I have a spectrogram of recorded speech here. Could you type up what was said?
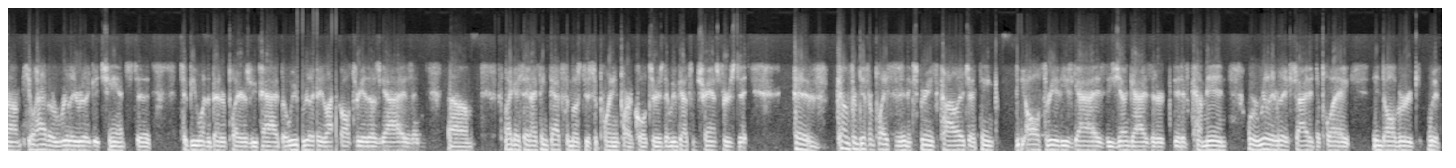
um, he'll have a really, really good chance to to be one of the better players we've had. But we really like all three of those guys, and um, like I said, I think that's the most disappointing part, Colter, is that we've got some transfers that have come from different places and experienced college. I think the, all three of these guys, these young guys that are that have come in, we're really, really excited to play in Dahlberg with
